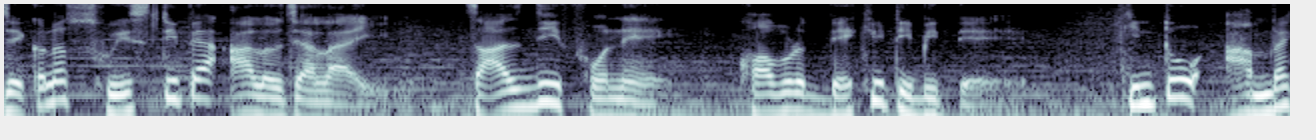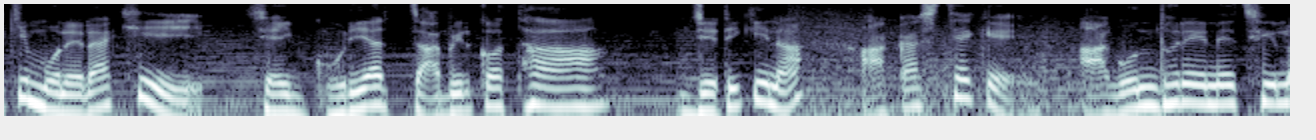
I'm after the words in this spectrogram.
যে কোনো সুইচ টিপে আলো জ্বালাই, চার্জ দিই ফোনে, খবর দেখি টিভিতে। কিন্তু আমরা কি মনে রাখি সেই ঘুরিয়ার চাবির কথা, যেটি কিনা আকাশ থেকে আগুন ধরে এনেছিল,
